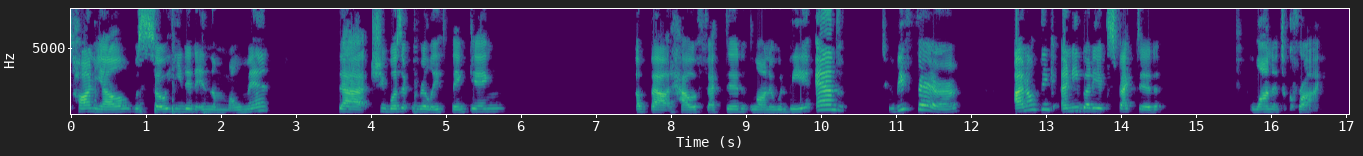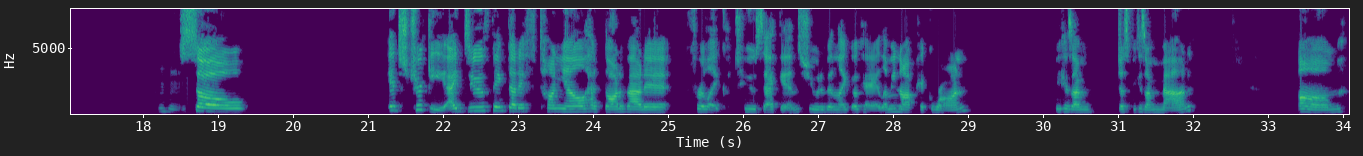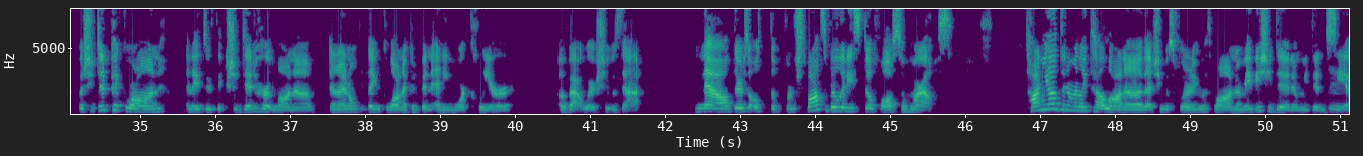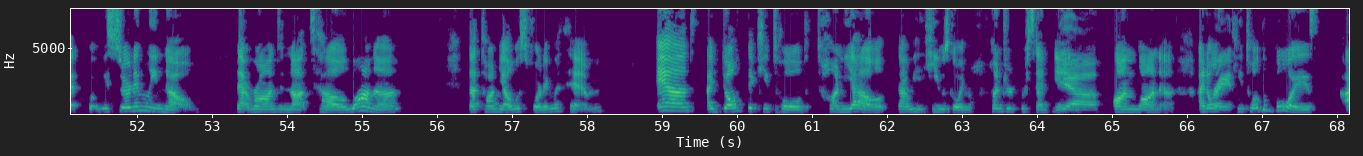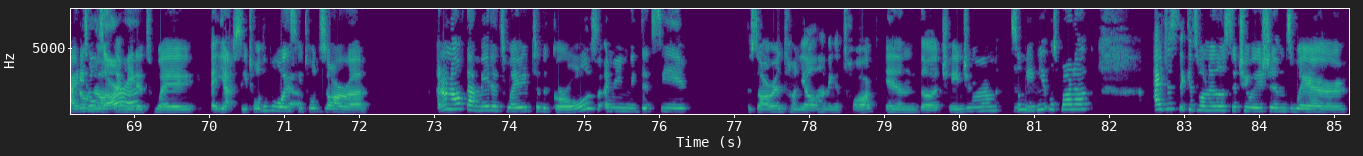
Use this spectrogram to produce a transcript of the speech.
Tanyel was so heated in the moment that she wasn't really thinking about how affected Lana would be. And to be fair, I don't think anybody expected Lana to cry. Mhm. So it's tricky. I do think that if Tanyel had thought about it for like two seconds, she would have been like, okay, let me not pick Ron because I'm just because I'm mad. Um, but she did pick Ron, and I do think she did hurt Lana, and I don't think Lana could have been any more clear about where she was at. Now, there's the responsibility still falls somewhere else. Tanya didn't really tell Lana that she was flirting with Ron, or maybe she did and we didn't see Mm. it. But we certainly know that Ron did not tell Lana that Tanyel was flirting with him. And I don't think he told Tanyel that he, he was going 100% in Yeah. on Lana. I don't. Right. He told the boys. I don't know if that made its way. uh, Yes, he told the boys. Yeah. He told Zara. I don't know if that made its way to the girls. I mean, we did see Zara and Tanyel having a talk in the changing room, so Mhm. maybe it was brought up. I just think it's one of those situations where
